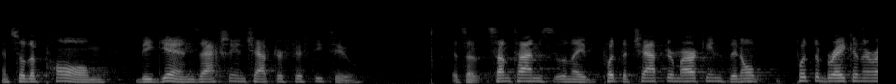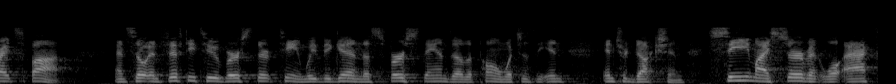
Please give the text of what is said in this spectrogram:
And so the poem begins actually in chapter 52. It's a, sometimes when they put the chapter markings, they don't put the break in the right spot. And so in 52, verse 13, we begin this first stanza of the poem, which is the in, introduction. See, my servant will act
